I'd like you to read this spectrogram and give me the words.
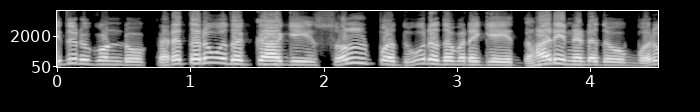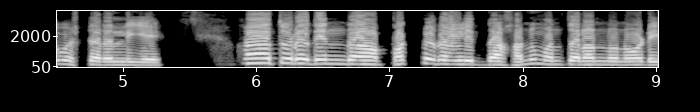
ಎದುರುಗೊಂಡು ಕರೆತರುವುದಕ್ಕಾಗಿ ಸ್ವಲ್ಪ ದೂರದವರೆಗೆ ದಾರಿ ನಡೆದು ಬರುವಷ್ಟರಲ್ಲಿಯೇ ಆತುರದಿಂದ ಪಕ್ಕದಲ್ಲಿದ್ದ ಹನುಮಂತನನ್ನು ನೋಡಿ,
